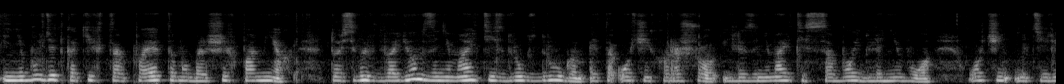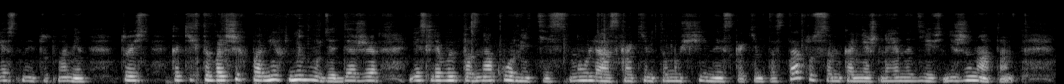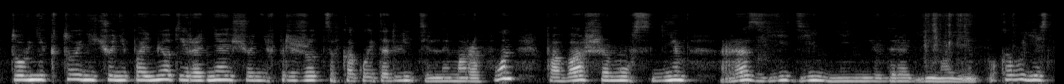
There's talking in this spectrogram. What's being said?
и не будет каких-то поэтому больших помех. То есть вы вдвоем занимаетесь друг с другом. Это очень хорошо. Или занимаетесь собой для него. Очень интересный тут момент. То есть каких-то больших помех не будет. Даже если вы познакомитесь с нуля с каким-то мужчиной, с каким-то статусом, конечно, я надеюсь, не женатым, то никто ничего не поймет, и родня еще не впряжется в какой-то длительный марафон по вашему с ним разъединению, дорогие мои. У кого есть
